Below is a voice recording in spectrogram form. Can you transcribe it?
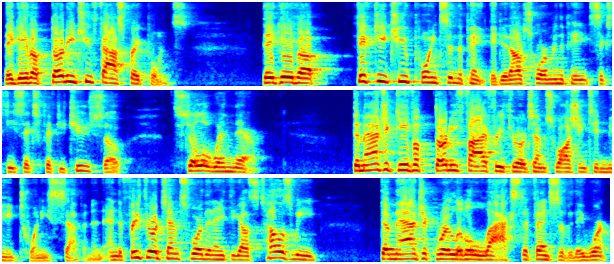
They gave up 32 fast break points. They gave up 52 points in the paint. They did outscore them in the paint 66 52. So still a win there. The Magic gave up 35 free throw attempts. Washington made 27. And, and the free throw attempts, more than anything else, tells me the Magic were a little lax defensively. They weren't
